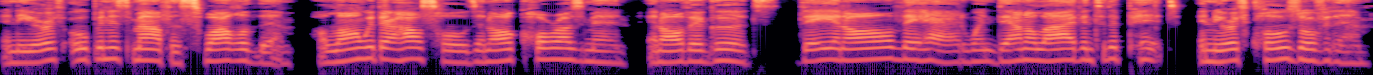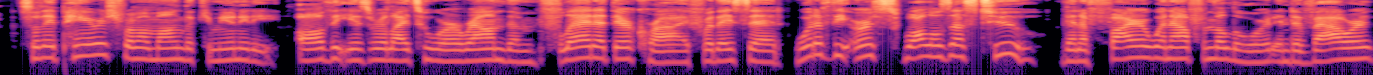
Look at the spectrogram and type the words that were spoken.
and the earth opened its mouth and swallowed them, along with their households and all Korah's men and all their goods. They and all they had went down alive into the pit, and the earth closed over them. So they perished from among the community. All the Israelites who were around them fled at their cry, for they said, What if the earth swallows us too? Then a fire went out from the Lord and devoured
